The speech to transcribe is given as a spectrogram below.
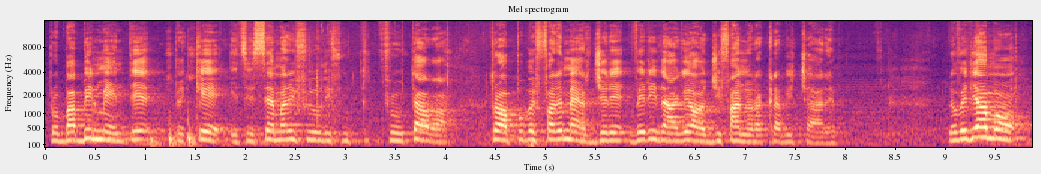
probabilmente perché il sistema rifiuti fruttava troppo per far emergere verità che oggi fanno raccapricciare. Lo vediamo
